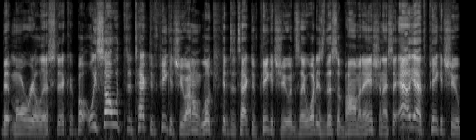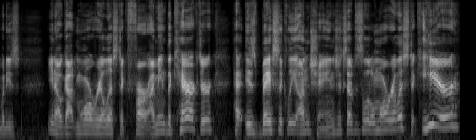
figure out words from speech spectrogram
bit more realistic. But we saw with Detective Pikachu, I don't look at Detective Pikachu and say, what is this abomination? I say, oh, yeah, it's Pikachu, but he's, you know, got more realistic fur. I mean, the character is basically unchanged, except it's a little more realistic. Here,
